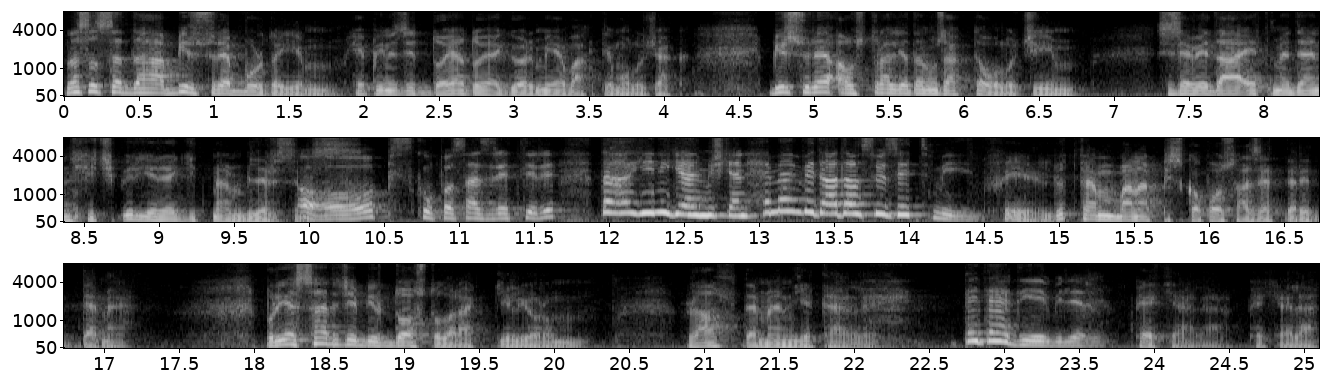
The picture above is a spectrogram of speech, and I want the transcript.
Nasılsa daha bir süre buradayım. Hepinizi doya doya görmeye vaktim olacak. Bir süre Avustralya'dan uzakta olacağım. Size veda etmeden hiçbir yere gitmem bilirsiniz. Oo, Psikopos Hazretleri daha yeni gelmişken hemen vedadan söz etmeyin. Phil, lütfen bana psikopos hazretleri deme. Buraya sadece bir dost olarak geliyorum. Ralph demen yeterli. Peder diyebilirim. Pekala, pekala.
